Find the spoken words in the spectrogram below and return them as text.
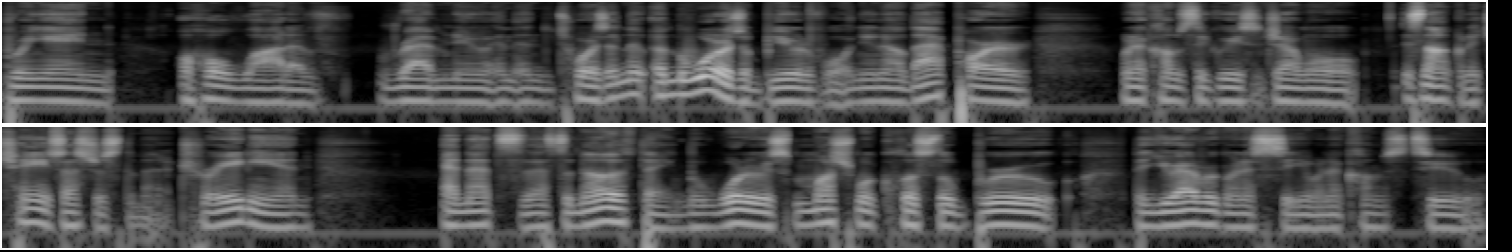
bring in a whole lot of revenue and, and the tours and the, and the waters are beautiful. And you know that part when it comes to Greece in general is not going to change. That's just the Mediterranean and that's that's another thing. The water is much more crystal blue than you're ever going to see when it comes to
